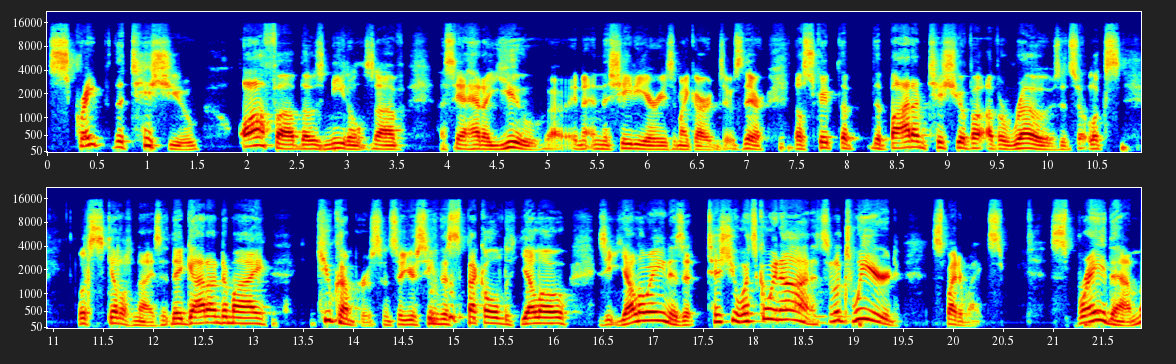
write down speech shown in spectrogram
scrape the tissue off of those needles of let's say I had a yew uh, in, in, the shady areas of my gardens. It was there. They'll scrape the, the bottom tissue of a, of a rose. And so it looks looks skeletonized. They got onto my cucumbers. And so you're seeing this speckled yellow. Is it yellowing? Is it tissue? What's going on? It's, it looks weird. Spider mites. Spray them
